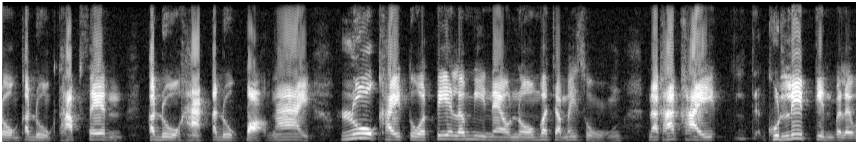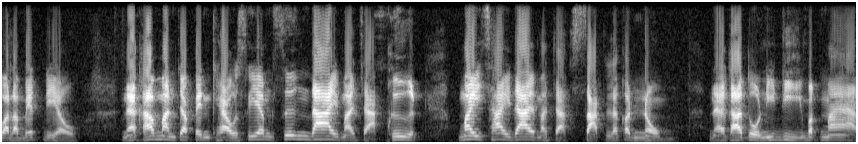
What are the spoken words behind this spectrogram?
ลงกระดูกทับเส้น กระดูกหักกระดูกเปราะง่าย ลูกใครตัวเตี้ยแล้วมีแนวโน้มว่าจะไม่สูงนะคะ ใครคุณรีบกินไปเลยวันละเม็ดเดียวนะคะมันจะเป็นแคลเซียมซึ่งได้มาจากพืช ไม่ใช่ได้มาจากสัตว์แล้วก็นมนะคะตัวนี้ดีมาก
